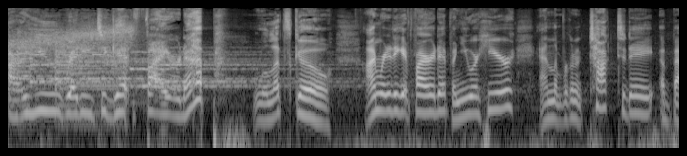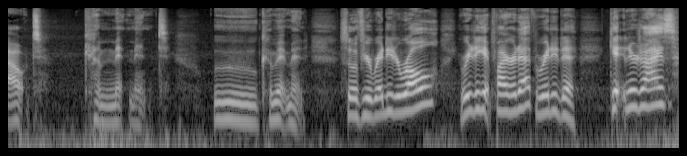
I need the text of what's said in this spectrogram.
Are you ready to get fired up? Well, let's go. I'm ready to get fired up, and you are here, and we're going to talk today about commitment. Ooh, commitment. So if you're ready to roll, you're ready to get fired up, you're ready to get energized,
